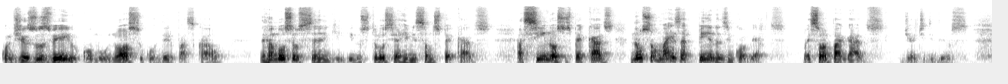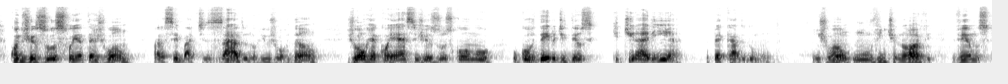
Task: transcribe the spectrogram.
Quando Jesus veio como o nosso Cordeiro Pascal, derramou seu sangue e nos trouxe a remissão dos pecados. Assim, nossos pecados não são mais apenas encobertos, mas são apagados diante de Deus. Quando Jesus foi até João para ser batizado no Rio Jordão, João reconhece Jesus como o Cordeiro de Deus que tiraria o pecado do mundo. Em João 1,29, vemos:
